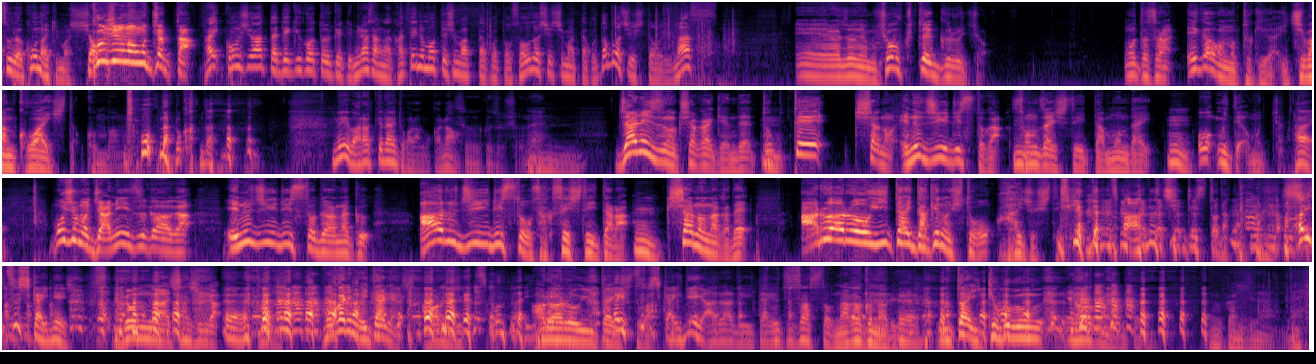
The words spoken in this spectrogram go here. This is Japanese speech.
それではコーナー行きましょう。今週の思っちゃった。はい今週あった出来事を受けて皆さんが勝手に持ってしまったこと想像してしまったことを募集しております。えー、ラジオネーム笑福亭グルーチョ。太田さん笑顔の時が一番怖い人。こんばんは。そうなのかな。目笑ってないとかなのかな。そういうことでしょうね、ジャニーズの記者会見で特定記者の NG リストが存在していた問題うん。を見て思っちゃった、はい。もしもジャニーズ側が NG リストではなく RG リストを作成していたら、ん。記者の中であるあるを言いたいだけの人を排除していいやだって RG リストだから。あいつしかいねえし。るいろんな写真が。他にもいたじゃないですか RG あるあるを言いたあいい人が。つしかいねえよあるある言いたい映さすと長くなるよ。歌一曲分長くなるみたいな。いう感じだよね、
